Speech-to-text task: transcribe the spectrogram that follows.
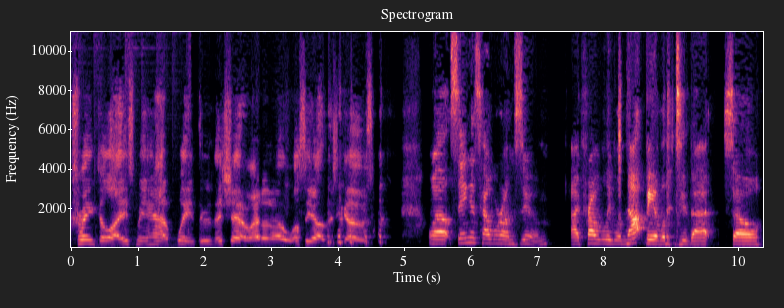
tranquilize me halfway through the show. I don't know. We'll see how this goes. Well, seeing as how we're on Zoom, I probably will not be able to do that. So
